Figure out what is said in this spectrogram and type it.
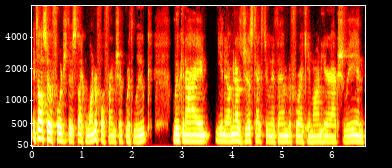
it's also forged this like wonderful friendship with luke. Luke and i you know i mean i was just texting with him before i came on here actually. And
